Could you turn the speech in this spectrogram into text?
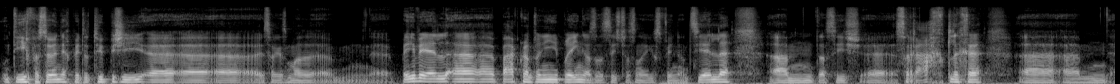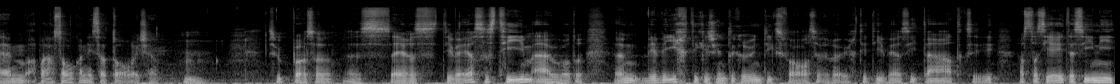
Und ich persönlich bin der typische, äh, äh, ich mal, ähm, BWL-Background, den ich bringe, also das ist das natürlich das Finanzielle, ähm, das ist äh, das Rechtliche, äh, ähm, ähm, aber auch das Organisatorische. Hm. Super, also ein sehr diverses Team auch, oder? Ähm, wie wichtig ist in der Gründungsphase für euch die Diversität gewesen? Also, dass jeder seine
